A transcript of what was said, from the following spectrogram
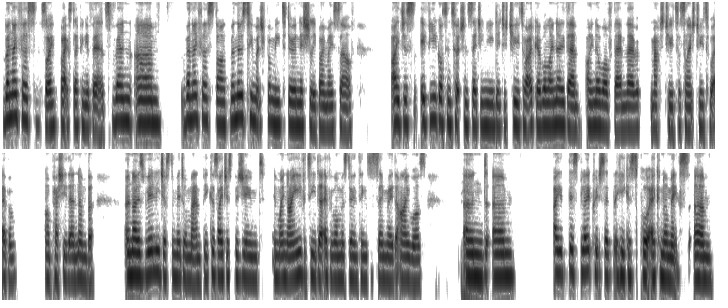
When I first, sorry, backstepping a bit, when um when I first started, when there was too much for me to do initially by myself, I just, if you got in touch and said you needed a tutor, I'd go, well, I know them, I know of them, they're a maths tutor, science tutor, whatever. I'll pass you their number. And I was really just a middleman because I just presumed in my naivety that everyone was doing things the same way that I was. Yeah. And um, I this bloke which said that he could support economics um,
